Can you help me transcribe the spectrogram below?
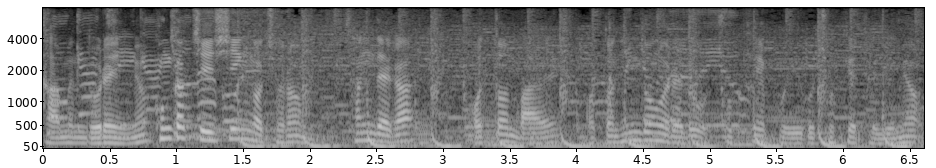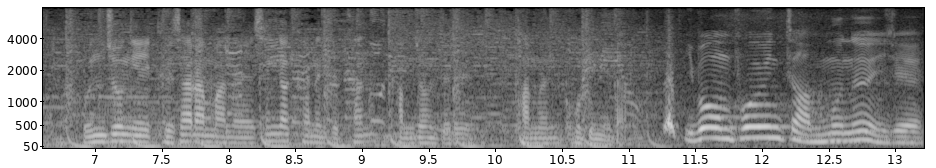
담은 노래이며 콩깍지에 씌인 것처럼 상대가 어떤 말, 어떤 행동을 해도 좋게 보이고 좋게 들리며 온종일 그 사람만을 생각하는 듯한 감정들을 담은 곡입니다. 이번 포인트 안무는 이제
